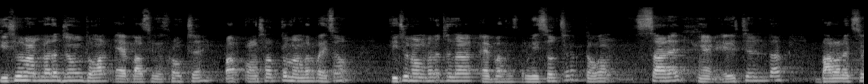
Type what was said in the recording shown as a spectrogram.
কিছু নাম্বারের জন্য তোমার এ প্লাস মিস হচ্ছে। বা পঁচাত্তর নাম্বার পাইছো, কিছু নাম্বারের জন্য এ প্লাস মিস হচ্ছে। তখন স্যারে হ্যাঁ এই চেনটা ভালো লাগছে,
